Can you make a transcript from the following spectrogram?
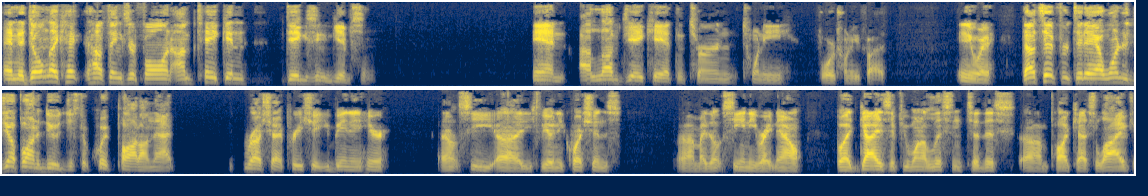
and I don't like how things are falling. I'm taking Diggs and Gibson. And I love JK at the turn 24 25. Anyway, that's it for today. I wanted to jump on and do just a quick pot on that. Rush, I appreciate you being in here. I don't see uh, if you have any questions. Um, I don't see any right now. But guys, if you want to listen to this um, podcast live,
